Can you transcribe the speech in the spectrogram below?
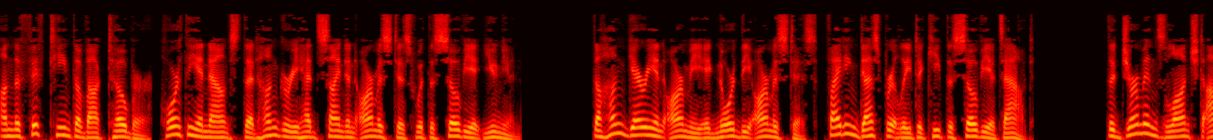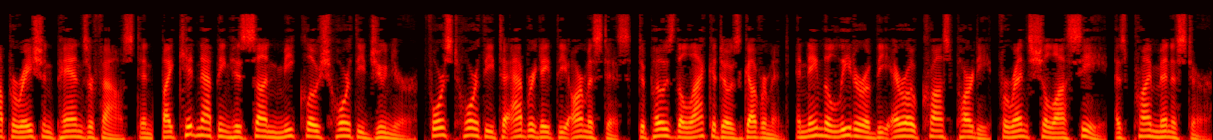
On 15 October, Horthy announced that Hungary had signed an armistice with the Soviet Union. The Hungarian army ignored the armistice, fighting desperately to keep the Soviets out. The Germans launched Operation Panzerfaust and, by kidnapping his son Miklos Horthy Jr., forced Horthy to abrogate the armistice, depose the Lakatos government, and name the leader of the Arrow Cross Party, Ferenc Szalasi, as prime minister.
